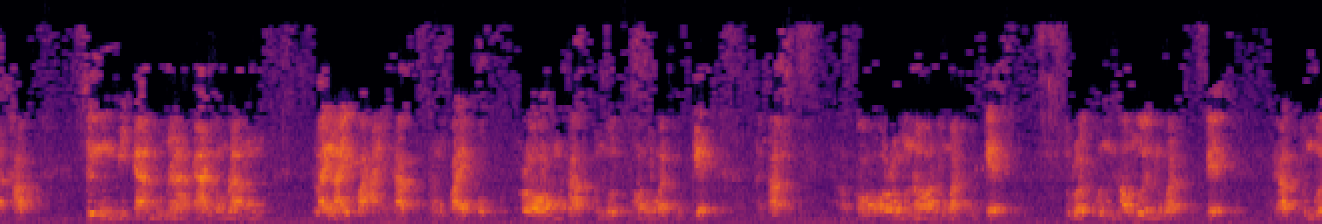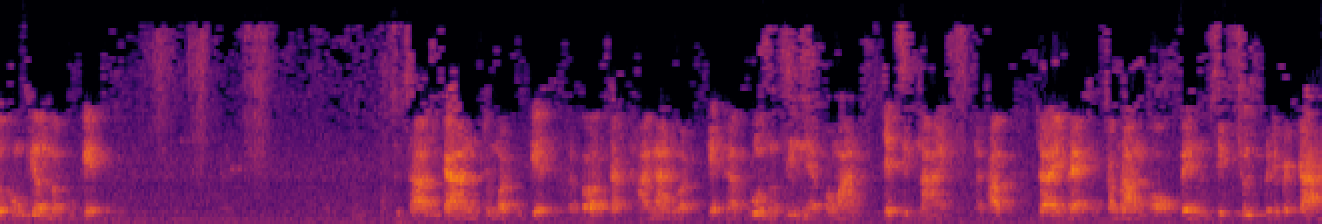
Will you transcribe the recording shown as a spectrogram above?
นะครับ ซึ่งมีการบูรณาการกำลังหลาย ๆ ฝ่ายครับ ทั้งฝ่ายปกค รองนะครับตำรวจภูธรจังหวัดภูเก็ตนะครับเอ่อกอรมนจังหวัดภูเก็ตตรวจคนเข้าเมืองจังหวัดภูเก็ตนะครับตำรวจท่องเที่ยวจังหวัดภูเก็ตศึกษาธิการจังหวัดภูเก็ต แล้วก็จัดหางานจังหวัดภูเก็ตนะครับรวมทั้งสิ้นเนี่ยประมาณ 70 นายนะครับ ได้แบ่งกำลังออกเป็น 10 ชุดปฏิบัติการ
